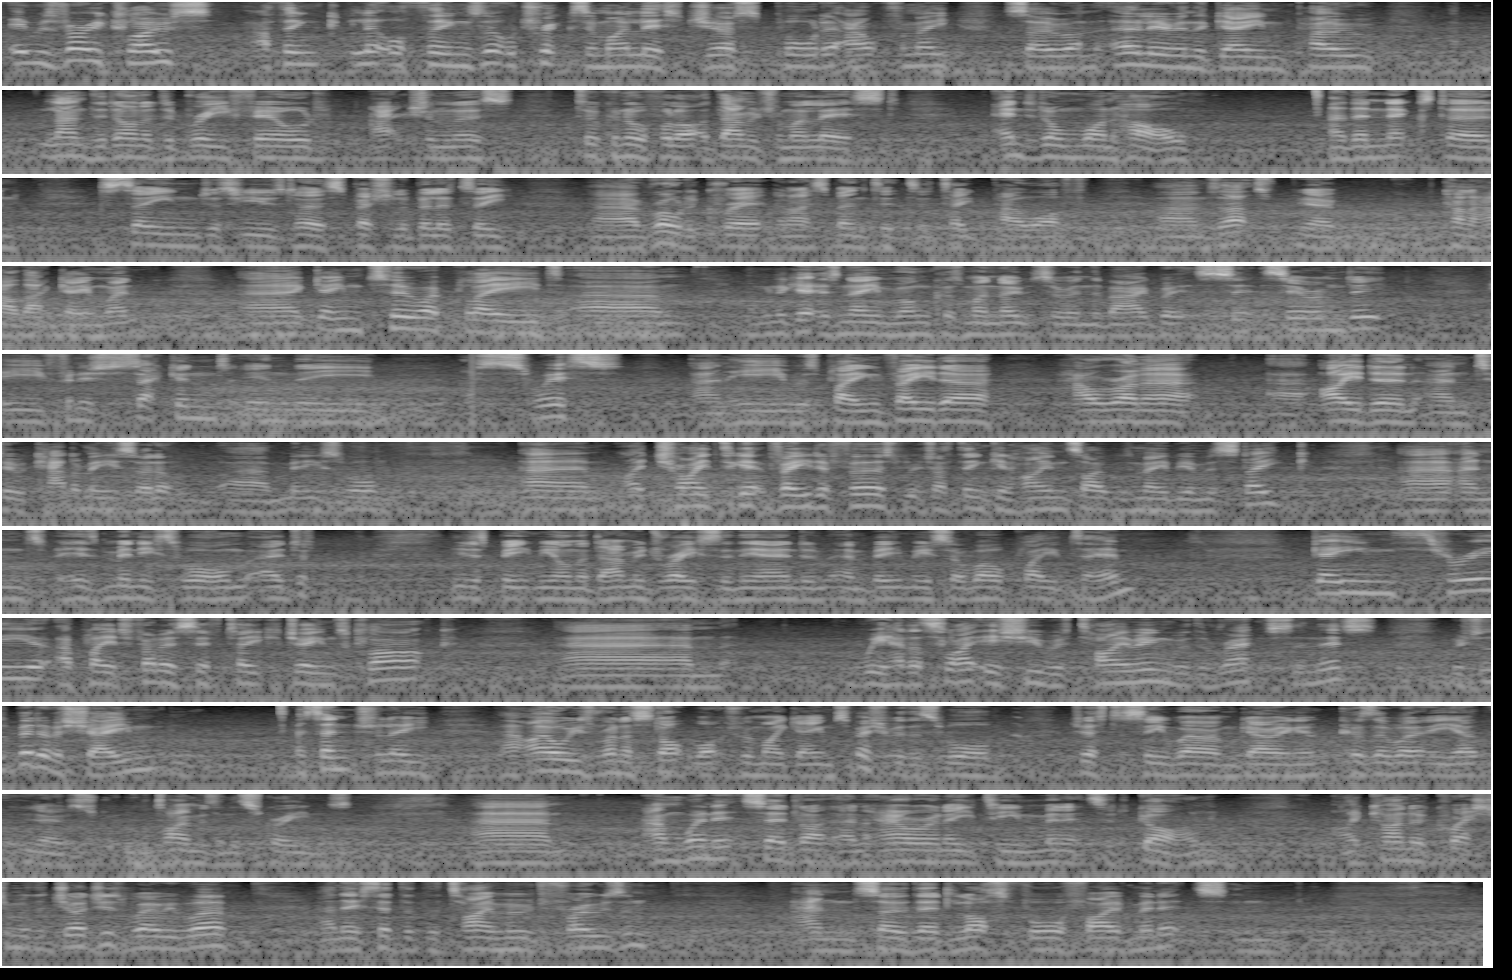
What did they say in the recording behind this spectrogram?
it was very close. I think little things, little tricks in my list just pulled it out for me. So um, earlier in the game, Poe landed on a debris field, actionless, took an awful lot of damage from my list, ended on one hole, and then next turn, Seyn just used her special ability, uh, rolled a crit, and I spent it to take Poe off. Um, so that's you know kind of how that game went. Uh, game two, I played. Um, I'm going to get his name wrong because my notes are in the bag, but it's Serum D. He finished second in the uh, Swiss, and he was playing Vader, Howlrunner, uh, Iden, and two academies, so a little uh, mini swarm. Um, I tried to get Vader first, which I think in hindsight was maybe a mistake, uh, and his mini swarm uh, just he just beat me on the damage race in the end and, and beat me. So well played to him. Game three, I played fellow Sith taker James Clark. Um, we had a slight issue with timing with the refs in this, which was a bit of a shame. Essentially, uh, I always run a stopwatch with my game, especially with the swarm, just to see where I'm going because there weren't any other, you know timers on the screens. Um, and when it said like an hour and 18 minutes had gone, I kind of questioned with the judges where we were, and they said that the time moved frozen, and so they'd lost four or five minutes, and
